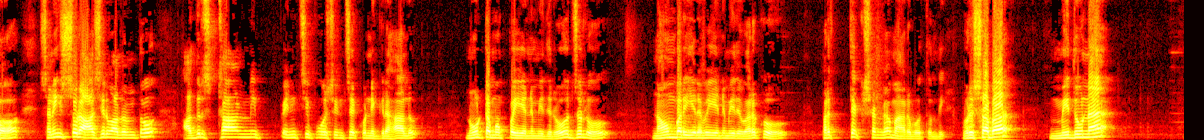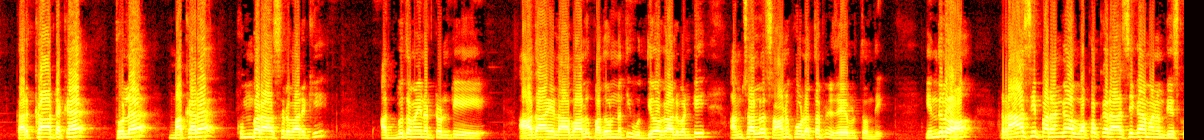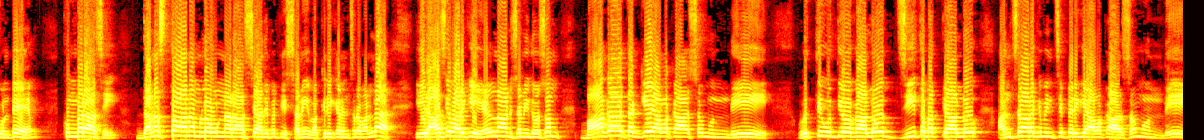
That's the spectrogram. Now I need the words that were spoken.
శనీశ్వర ఆశీర్వాదంతో అదృష్టాన్ని పెంచి పోషించే కొన్ని గ్రహాలు నూట ముప్పై ఎనిమిది రోజులు నవంబర్ ఇరవై ఎనిమిది వరకు ప్రత్యక్షంగా మారబోతుంది. వృషభ మిథున కర్కాటక తుల మకర కుంభరాశుల వారికి అద్భుతమైనటువంటి ఆదాయ లాభాలు పదోన్నతి ఉద్యోగాలు వంటి అంశాల్లో సానుకూలత చేపడుతుంది. ఇందులో రాశి పరంగా ఒక్కొక్క రాశిగా మనం తీసుకుంటే కుంభరాశి ధనస్థానంలో ఉన్న రాశ్యాధిపతి శని వక్రీకరించడం వల్ల ఈ రాశి వారికి ఏల్నాడు శని దోషం బాగా తగ్గే అవకాశం ఉంది. వృత్తి ఉద్యోగాల్లో జీతభత్యాలు అంచనాలకు మించి పెరిగే అవకాశం ఉంది.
